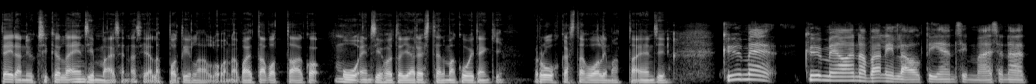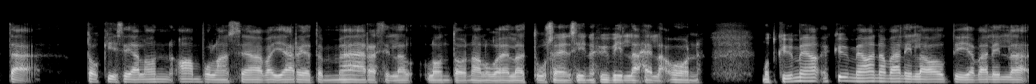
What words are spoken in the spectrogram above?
teidän yksiköllä ensimmäisenä siellä potilaan luona vai tavoittaako muu ensihoitojärjestelmä kuitenkin ruuhkasta huolimatta ensin? Kyllä me, kyllä me aina välillä oltiin ensimmäisenä, että Toki siellä on ambulansseja aivan järjetön määrä sillä Lontoon alueella, että usein siinä hyvin lähellä on. Mutta kyllä kyllä me aina välillä oltiin ja välillä,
